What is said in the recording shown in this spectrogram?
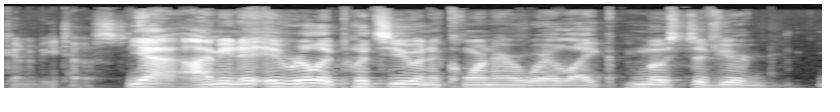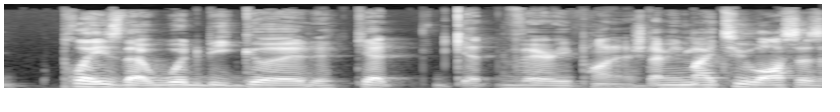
gonna be toast. Yeah, I mean, it, it really puts you in a corner where like most of your plays that would be good get get very punished. I mean, my two losses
